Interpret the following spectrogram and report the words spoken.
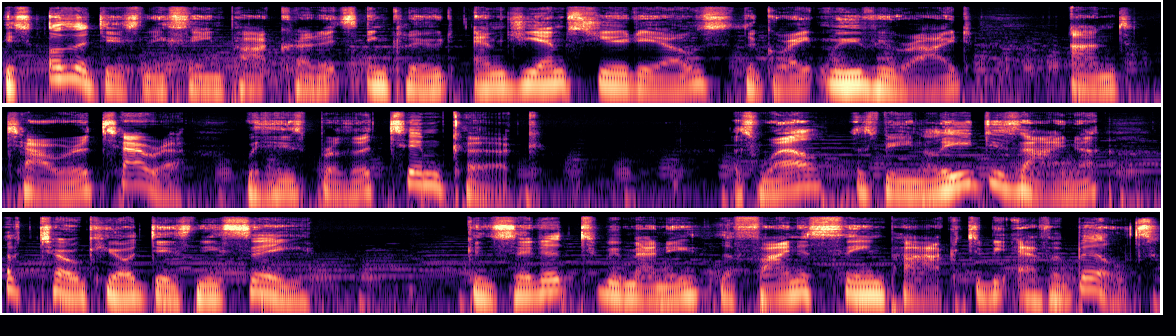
His other Disney theme park credits include MGM Studios, The Great Movie Ride, and Tower of Terror with his brother Tim Kirk, as well as being lead designer of Tokyo Disney Sea, considered to be many the finest theme park to be ever built.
